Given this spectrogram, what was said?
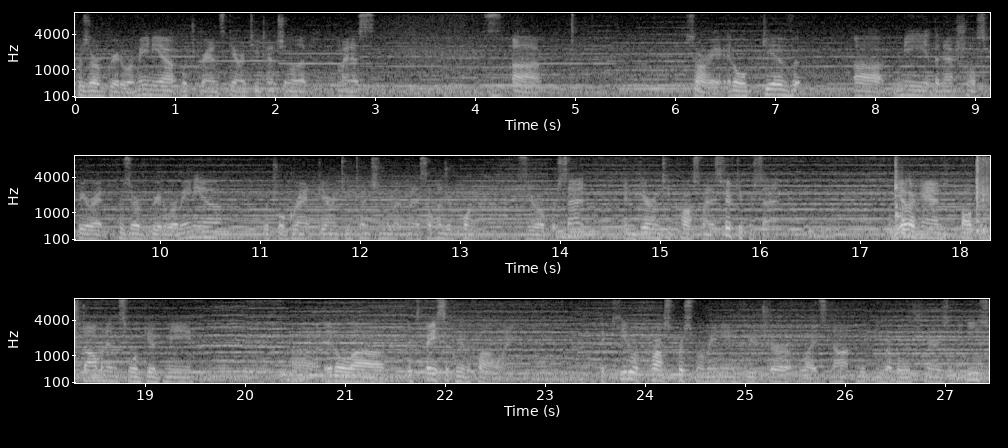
Preserve Greater Romania, which grants guaranteed tension limit minus uh, sorry, it'll give uh, me the national spirit Preserve Greater Romania, which will grant guarantee tension limit minus 100.0% and guarantee cost minus 50%. On the other hand, Balkan's Dominance will give me, uh, it'll, uh, it's basically the following. The key to a prosperous Romanian future lies not with the revolutionaries of the East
